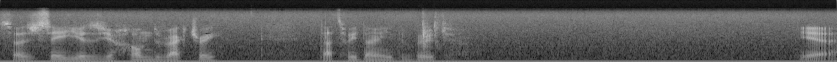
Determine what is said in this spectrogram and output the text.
So as you say, uses your home directory. That's why you don't need to boot. Yeah.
